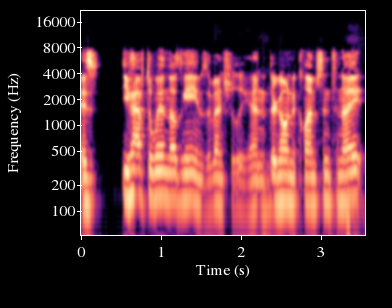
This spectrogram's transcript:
Is you have to win those games eventually, and mm-hmm. they're going to Clemson tonight.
